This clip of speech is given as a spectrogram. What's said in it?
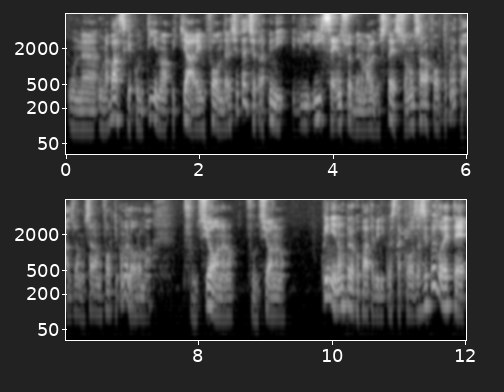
un, una Bars che continua a picchiare, infondere, eccetera, eccetera, quindi il, il senso è bene o male lo stesso, non sarà forte come caso, non saranno forti come loro, ma funzionano, funzionano. Quindi non preoccupatevi di questa cosa. Se poi volete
